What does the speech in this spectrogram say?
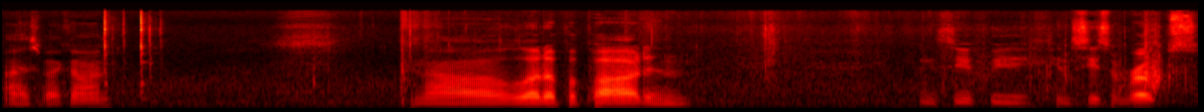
Eyes back on. Now I'll load up a pod and you can see if we can see some ropes.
